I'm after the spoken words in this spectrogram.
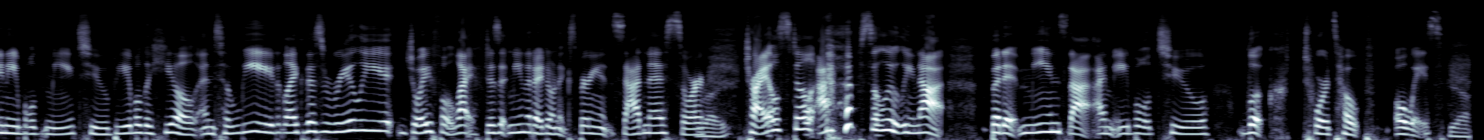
enabled me to be able to heal and to lead like this really joyful life. Does it mean that I don't experience sadness or Right. trials still? Absolutely not. But it means that I'm able to look towards hope always. Yeah.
